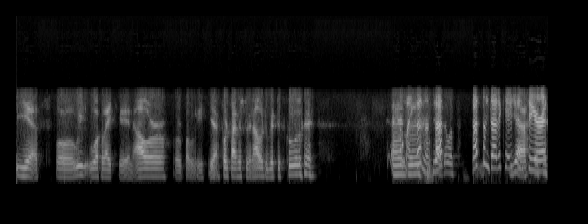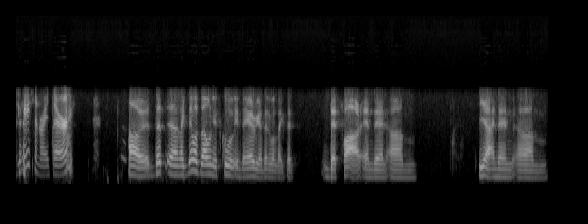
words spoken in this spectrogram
Yes, for we walk like an hour or probably yeah, forty five minutes to an hour to get to school. and Oh my uh, goodness, yeah, that's- that was That's some dedication Yeah. to your education right there. oh that uh, like that was the only school in the area that was like that that far, and then um yeah, and then um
